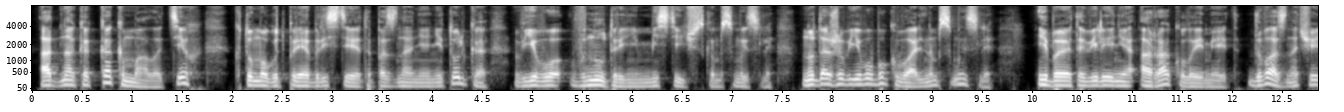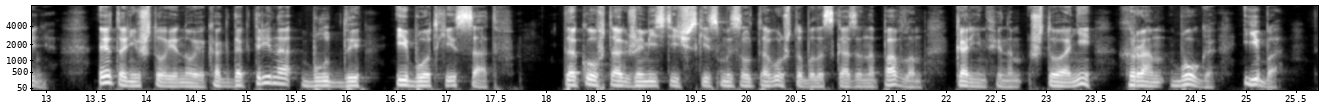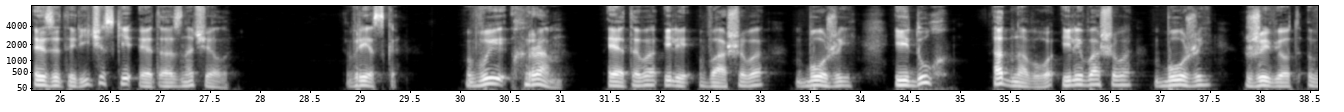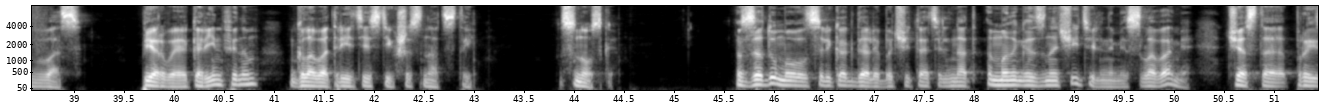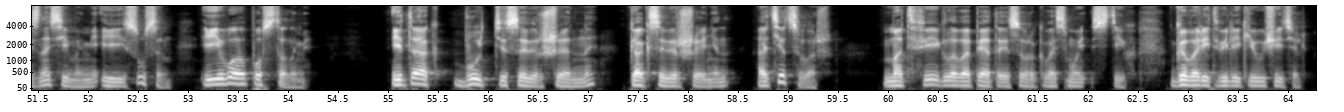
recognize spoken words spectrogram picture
Однако как мало тех, кто могут приобрести это познание не только в его внутреннем мистическом смысле, но даже в его буквальном смысле, ибо это веление оракула имеет два значения. Это не что иное, как доктрина Будды и Бодхисаттв. Таков также мистический смысл того, что было сказано Павлом Коринфянам, что они – храм Бога, ибо эзотерически это означало. Врезка. Вы – храм этого или вашего Божий, и Дух одного или вашего Божий живет в вас. 1 Коринфянам, глава 3, стих 16. Сноска. Задумывался ли когда-либо читатель над многозначительными словами, часто произносимыми Иисусом и его апостолами? Итак, будьте совершенны, как совершенен Отец ваш. Матфей, глава 5, 48 стих, говорит великий учитель.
